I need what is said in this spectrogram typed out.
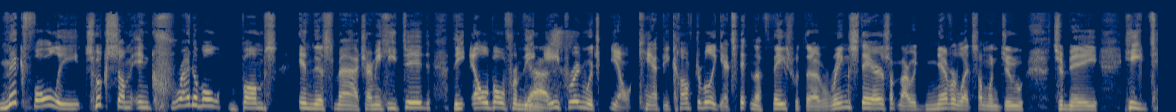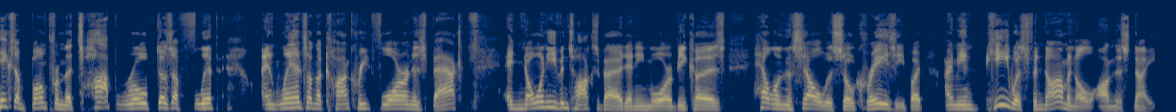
Mick Foley took some incredible bumps in this match. I mean, he did the elbow from the yes. apron, which, you know, can't be comfortable. He gets hit in the face with the ring stairs, something I would never let someone do to me. He takes a bump from the top rope, does a flip, and lands on the concrete floor on his back. And no one even talks about it anymore because Hell in the Cell was so crazy. But I mean, he was phenomenal on this night.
